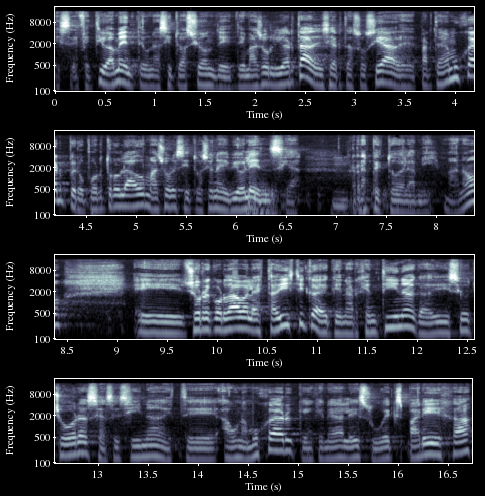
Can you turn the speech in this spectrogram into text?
es efectivamente una situación de, mayor libertad en ciertas sociedades de parte de la mujer, pero por otro lado mayores situaciones de violencia respecto de la misma. ¿no? Eh, yo recordaba la estadística de que en Argentina cada 18 horas se asesina este, a una mujer, que en general es su expareja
